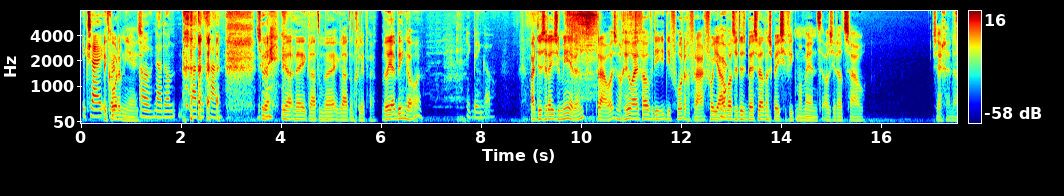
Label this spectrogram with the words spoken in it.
Ik zei. Ik wordt- hoor hem niet eens. Oh, nou dan laten we het gaan. Sorry. Ja, ja, nee, ik laat, hem, eh, ik laat hem glippen. Wil jij bingo? Hè? Ik bingo. Maar dus resumerend, trouwens, nog heel even over die, die vorige vraag. Voor jou Ja. was het dus best wel een specifiek moment, als je dat zou zeggen dan.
